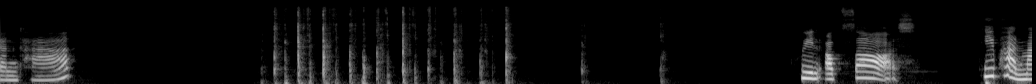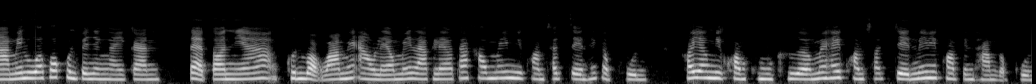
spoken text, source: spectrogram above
กันคะ Queen of Swords ที่ผ่านมาไม่รู้ว่าพวกคุณเป็นยังไงกัน แต่ตอนนี้คุณบอกว่าไม่เอาแล้วไม่รักแล้ว ถ้าเขาไม่มีความชัดเจนให้กับคุณ เขายังมีความคุมเครือไม่ให้ความชัดเจน ไม่มีความเป็นธรรมกับคุณ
